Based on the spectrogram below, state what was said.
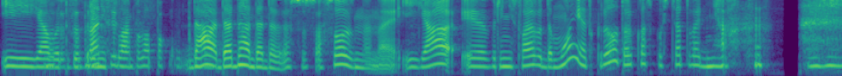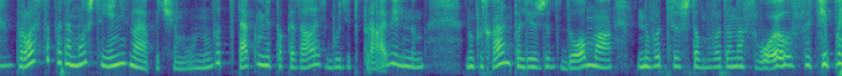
И я ну, вот его принесла. была покупка. Да, да, да, да, да, осознанная. И я э, принесла его домой и открыла только спустя два дня. Угу. Просто потому, что я не знаю почему. Ну вот так мне показалось будет правильным. Ну пускай он полежит дома. Ну вот чтобы вот он освоился. Типа,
